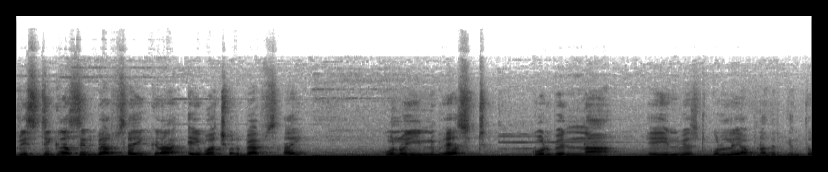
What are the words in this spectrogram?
বৃষ্টিক রাশির ব্যবসায়িকরা এই বছর ব্যবসায় কোনো ইনভেস্ট করবেন না। এই ইনভেস্ট করলেই আপনাদের কিন্তু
